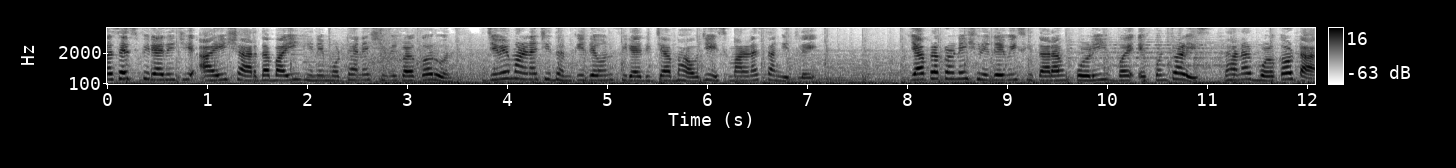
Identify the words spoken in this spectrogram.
तसेच फिर्यादीची आई शारदाबाई हिने मोठ्याने शिवीकळ करून जीवे मारण्याची धमकी देऊन फिर्यादीच्या भावजीस मारण्यास सांगितले. या प्रकरणी श्रीदेवी सीताराम कोळी वय एकोणचाळीस राहणार बोळकवटा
